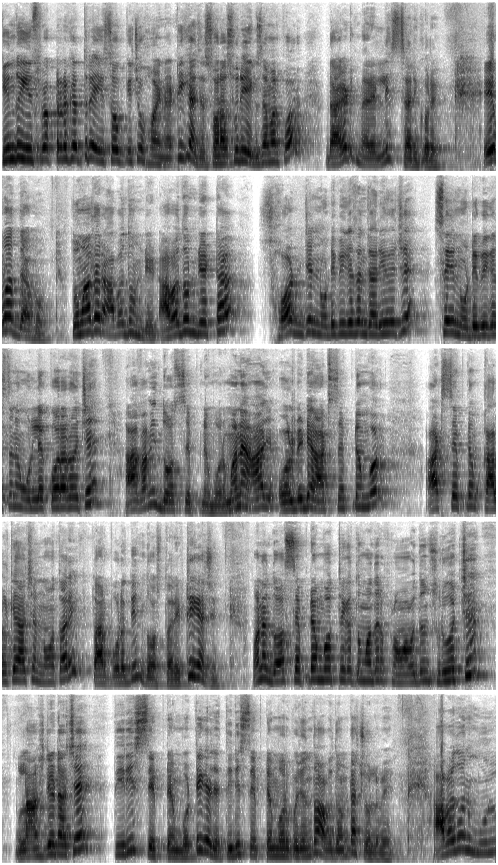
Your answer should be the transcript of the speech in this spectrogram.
কিন্তু ইন্সপেক্টরের ক্ষেত্রে এইসব কিছু হয় না, ঠিক আছে? সরাসরি এক্সামের পর ডাইরেক্ট মেরিট লিস্ট জারি করে। এবার দেখো, তোমাদের আবেদন ডেট আবেদন ডেটটা শর্ট যে নোটিফিকেশন জারি হয়েছে, সেই নোটিফিকেশনে উল্লেখ করা রয়েছে আগামী দশ সেপ্টেম্বর মানে আজ অলরেডি আট সেপ্টেম্বর। আট সেপ্টেম্বর, কালকে আছে ন তারিখ, তারপরের দিন দশ তারিখ, ঠিক আছে? মানে দশ সেপ্টেম্বর থেকে তোমাদের ফর্ম আবেদন শুরু হচ্ছে লাস্ট ডেট আছে তিরিশ সেপ্টেম্বর, ঠিক আছে? তিরিশ সেপ্টেম্বর পর্যন্ত আবেদনটা চলবে। আবেদন মূল্য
